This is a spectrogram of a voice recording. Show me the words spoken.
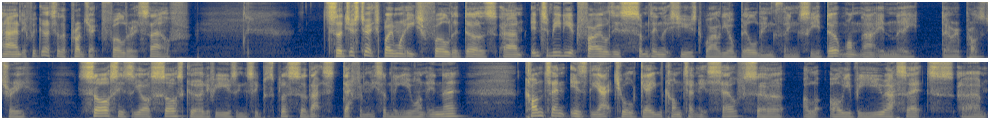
And if we go to the project folder itself, so just to explain what each folder does, um, intermediate files is something that's used while you're building things, so you don't want that in the, the repository. Source is your source code if you're using C++, so that's definitely something you want in there. Content is the actual game content itself, so all your VU assets, um,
